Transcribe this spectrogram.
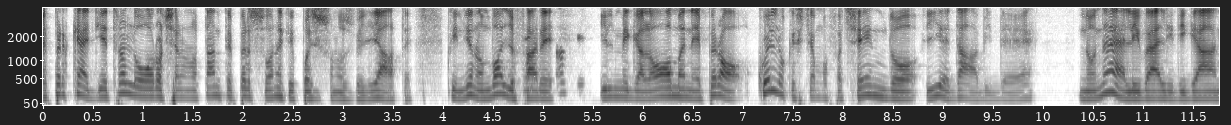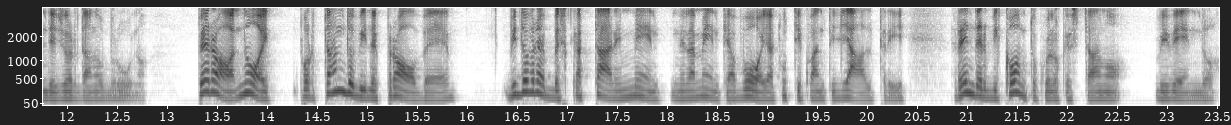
è perché dietro a loro c'erano tante persone che poi si sono svegliate. Quindi io non voglio fare il megalomane, però quello che stiamo facendo io e Davide non è a livelli di Gandhi e Giordano Bruno. Però noi, portandovi le prove, vi dovrebbe scattare in mente, nella mente a voi, a tutti quanti gli altri, rendervi conto quello che stanno vivendo,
